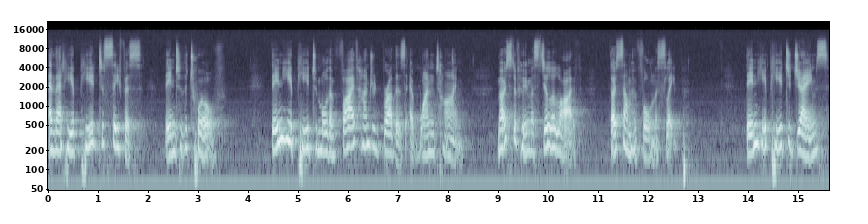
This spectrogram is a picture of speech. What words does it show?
and that he appeared to Cephas, then to the twelve. Then he appeared to more than 500 brothers at one time, most of whom are still alive, though some have fallen asleep. Then he appeared to James,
